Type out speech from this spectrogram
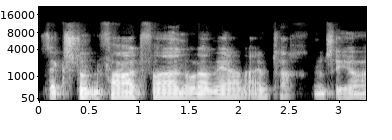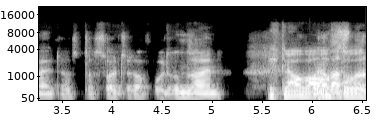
sechs Stunden Fahrradfahren oder mehr an einem Tag. Mit Sicherheit. Das, das sollte doch wohl drin sein. Ich glaube Oder auch so,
